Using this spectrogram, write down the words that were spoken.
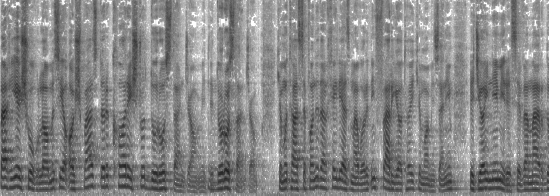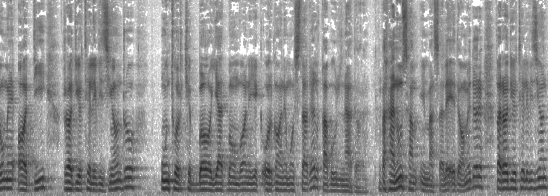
بقیه شغلا مثل آشپز داره کارش رو درست انجام میده درست انجام. که متاسفانه در خیلی از موارد این فریادهایی که ما می‌زنیم به جایی نمی‌رسه و مردم عادی رادیو تلویزیون رو اونطور که باید به عنوان یک ارگان مستقل قبول ندارن. و هنوز هم این مسئله ادامه داره و رادیو تلویزیون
